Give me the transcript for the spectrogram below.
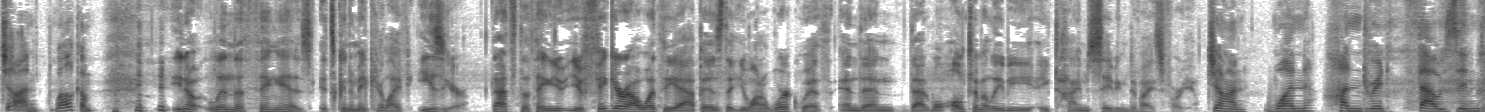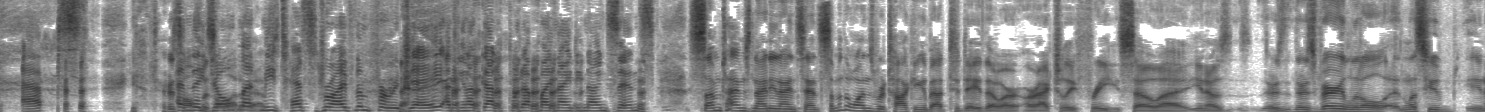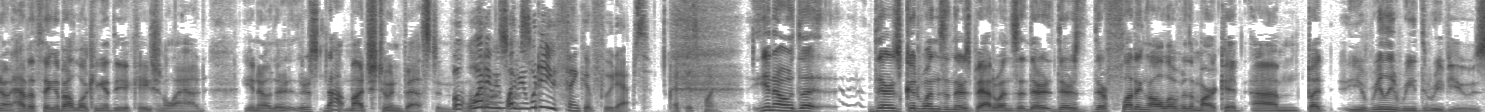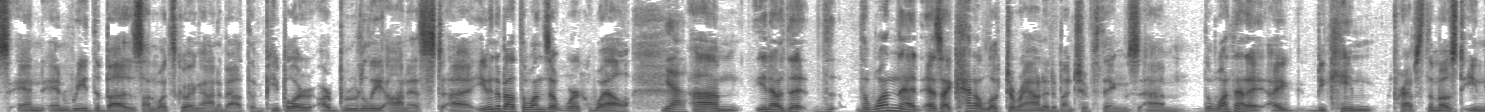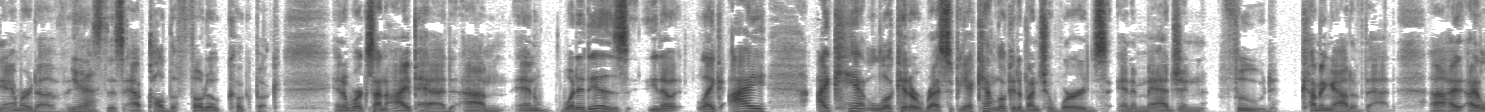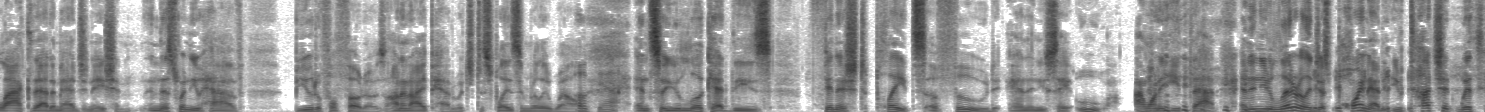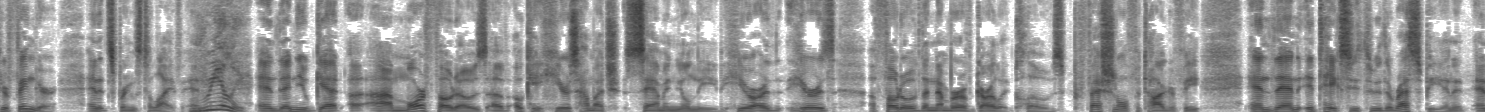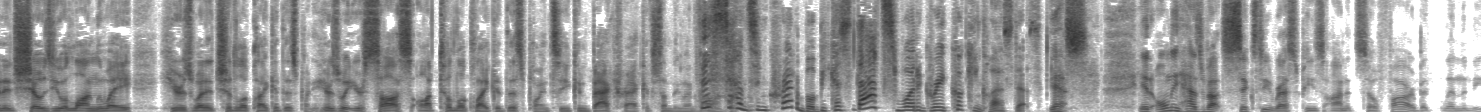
John, welcome. you know, Lynne, the thing is, it's going to make your life easier. That's the thing. You, you figure out what the app is that you want to work with, and then that will ultimately be a time saving device for you. John, 100,000 apps. yeah, and they don't let me test drive them for a day. I mean, I've got to put up my 99 cents. Sometimes 99 cents. Some of the ones we're talking about today, though, are, are actually free. So, uh, you know, there's, there's very little, unless you, you know, have a thing about looking at the occasional ad, you know, there, there's not much to invest in. Well, in what do you, I mean, what do you think of food apps at this point? You know, the there's good ones and there's bad ones. They're there's they're flooding all over the market. Um, but you really read the reviews and and read the buzz on what's going on about them. People are are brutally honest, uh, even about the ones that work well. Yeah. Um, you know the, the the one that as I kind of looked around at a bunch of things, um, the one that I, I became perhaps the most enamored of yeah. is this app called the Photo Cookbook, and it works on iPad. Um, and what it is, you know, like I, I can't look at a recipe, I can't look at a bunch of words and imagine food coming out of that. Uh, I, I lack that imagination. In this one, you have beautiful photos on an iPad, which displays them really well. Oh yeah. And so you look at these finished plates of food and then you say, ooh, I want to eat that. and then you literally just point at it. You touch it with your finger and it springs to life. And, really? And then you get uh, uh, more photos of, okay, here's how much salmon you'll need. Here are, here is a photo of the number of garlic cloves, professional photography. And then it takes you through the recipe and it, and it shows you along the way, here's what it should look like at this point. Here's what your sauce ought to look like at this point. So you can backtrack if something went this wrong. This sounds incredible because that's what a great cooking class does. Yes. It only has about 60 recipes on it so far, but Lynne, the neat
